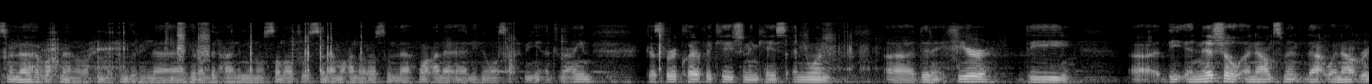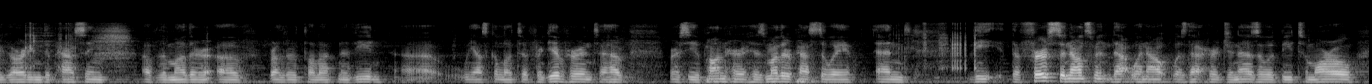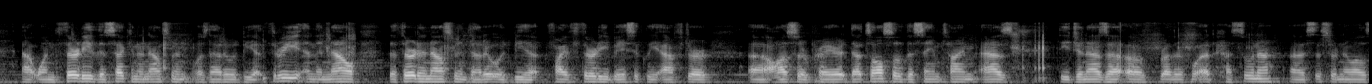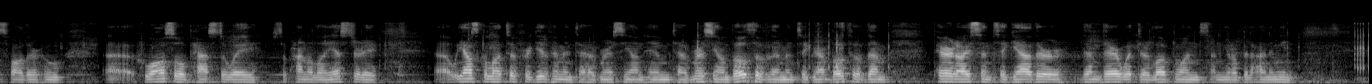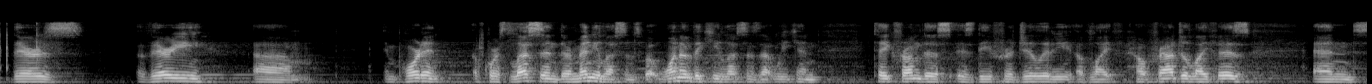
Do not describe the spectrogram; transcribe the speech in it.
بسم الله الرحمن الرحيم الحمد لله رب العالمين والصلاة والسلام على رسول الله وعلى آله وصحبه أجمعين Just for clarification in case anyone uh, didn't hear the uh, the initial announcement that went out regarding the passing of the mother of Brother Talat Naveed. Uh, we ask Allah to forgive her and to have mercy upon her. His mother passed away, and the the first announcement that went out was that her janazah would be tomorrow at 1:30. The second announcement was that it would be at 3, and then now the third announcement that it would be at 5:30, basically after uh, Asr prayer. That's also the same time as the janazah of Brother Fuad Hasuna, uh, Sister Noel's father, who uh, who also passed away, subhanallah, yesterday. Uh, we ask Allah to forgive him and to have mercy on him, to have mercy on both of them, and to grant both of them paradise and to gather them there with their loved ones. Ameen. There's a very um, important, of course, lesson. There are many lessons, but one of the key lessons that we can take from this is the fragility of life, how fragile life is, and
